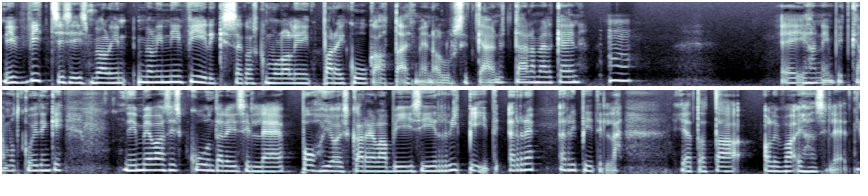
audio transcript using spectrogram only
niin vitsi siis, me olin, me olin niin fiiliksissä, koska mulla oli niin kuin pari kuukautta, että me en ollut sit käynyt täällä melkein. Mm. ei ihan niin pitkään, mutta kuitenkin. Niin me vaan siis kuuntelin sille Pohjois-Karjala biisiä repeat, rep, repeatillä. Ja tota, oli vaan ihan silleen, että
